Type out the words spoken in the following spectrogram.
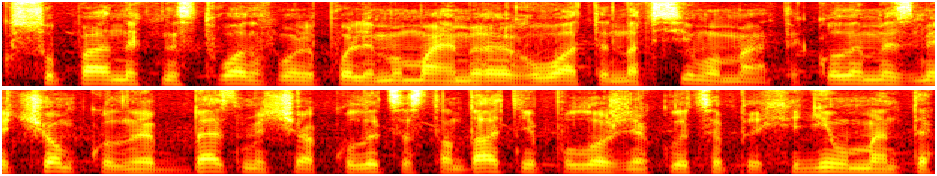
суперник не створив на полі, ми маємо реагувати на всі моменти. Коли ми з м'ячом, коли ми без м'яча, коли це стандартні положення, коли це перехідні моменти.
